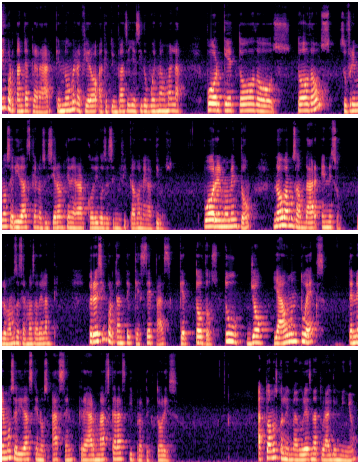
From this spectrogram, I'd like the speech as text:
importante aclarar que no me refiero a que tu infancia haya sido buena o mala, porque todos, todos sufrimos heridas que nos hicieron generar códigos de significado negativos. Por el momento, no vamos a ahondar en eso, lo vamos a hacer más adelante. Pero es importante que sepas que todos, tú, yo y aún tu ex, tenemos heridas que nos hacen crear máscaras y protectores. Actuamos con la inmadurez natural de un niño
